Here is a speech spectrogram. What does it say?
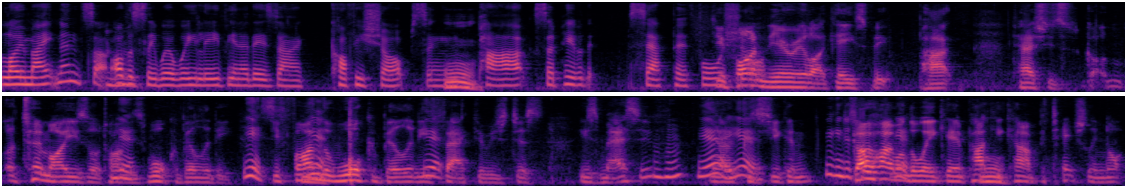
low maintenance. Uh, Obviously, where we live, you know, there's uh, coffee shops and parks, so people that South Perth Do Foreshore. you find an area like East Vic Park, Tash, is a term I use all the time Yeah. is walkability. Yes, Do you find yeah. the walkability Yeah. factor is just is massive? Mm-hmm. Yeah, yeah. Because you can, You can just go home yeah. on the weekend, park your mm. car, and potentially not.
